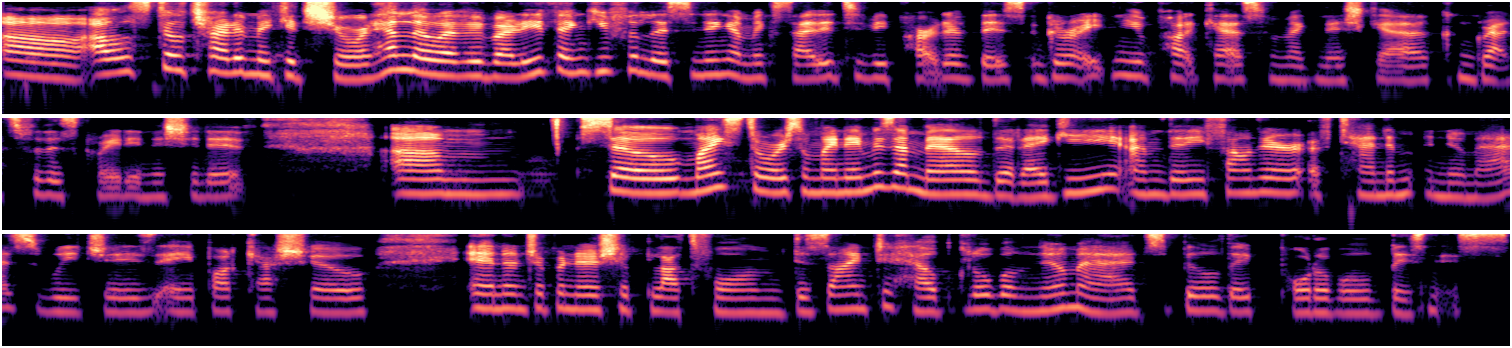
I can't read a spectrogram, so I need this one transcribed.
oh, I will still try to make it short. Hello, everybody. Thank you for listening. I'm excited to be part of this great new podcast from Agnieszka. Congrats for this great initiative. Um, so, my story so, my name is Amel Derragui. I'm the founder of Tandem Nomads, which is a podcast show and entrepreneurship platform designed to help global nomads build a portable business.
